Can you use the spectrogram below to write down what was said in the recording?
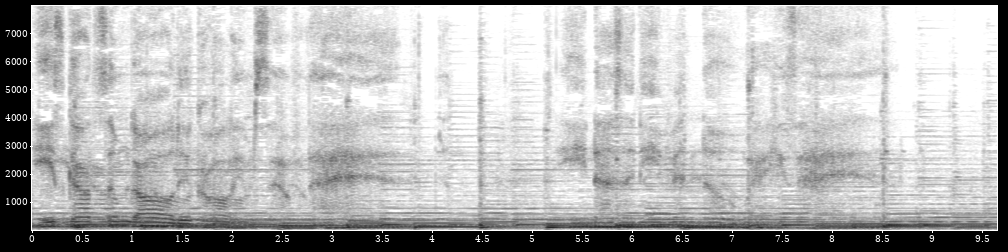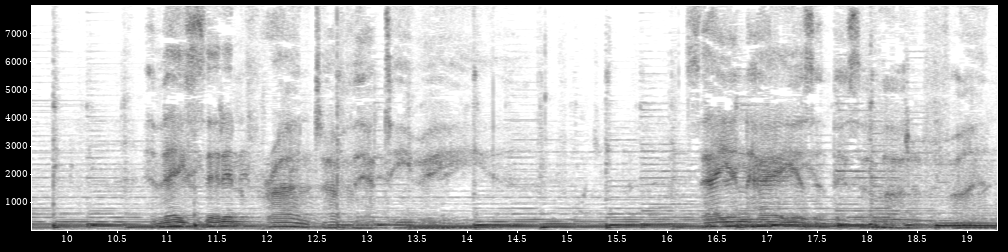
He's got some gall to call himself they sit in front of their TV, saying, hey, isn't this a lot of fun?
